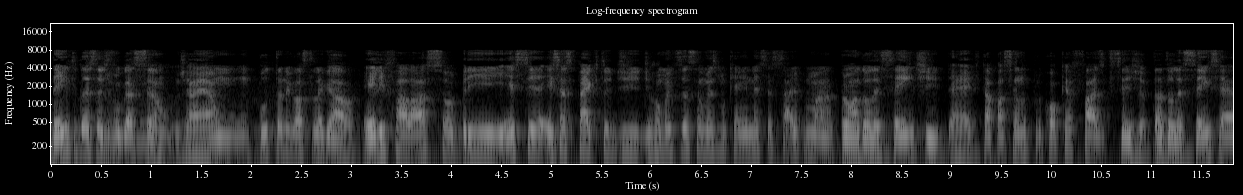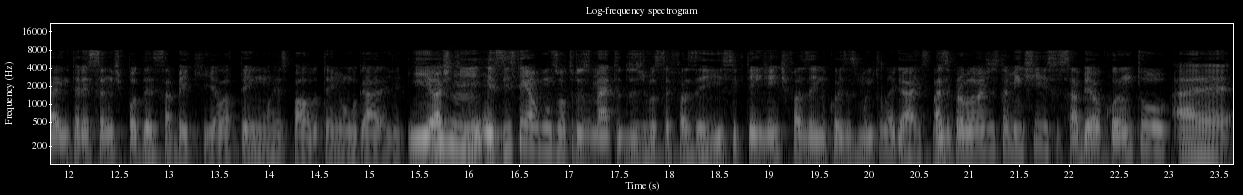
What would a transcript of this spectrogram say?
dentro dessa divulgação, já é um, um puta negócio legal. Ele falar sobre esse, esse aspecto de, de romantização mesmo que é necessário pra, uma, pra um adolescente é, que tá passando por qualquer fase que seja da adolescência, é interessante poder saber que ela tem um respaldo, tem um lugar ali. E eu acho que existem alguns outros métodos de você fazer isso e que tem gente fazendo coisas muito legais. Mas o problema é justamente isso, sabe? É o quanto é,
